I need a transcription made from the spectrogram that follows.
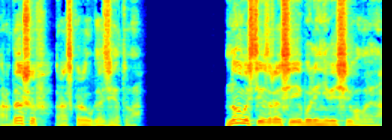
Ардашев раскрыл газету. Новости из России были невеселые.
